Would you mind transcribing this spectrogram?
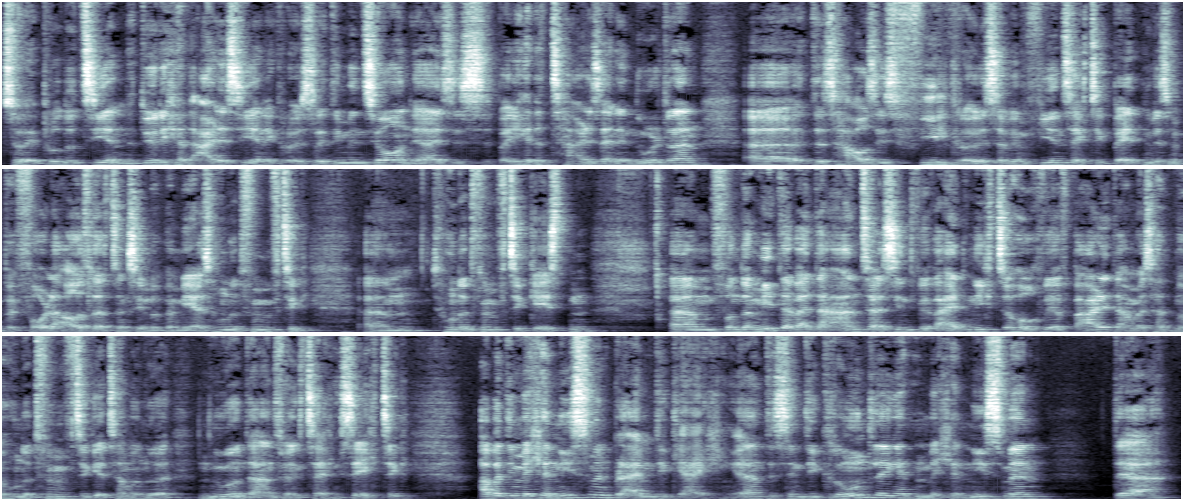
zu reproduzieren. Natürlich hat alles hier eine größere Dimension. Ja, es ist bei jeder Zahl ist eine Null dran. Äh, das Haus ist viel größer. Wir haben 64 Betten. Wir sind bei voller Auslastung sind wir bei mehr als 150, 150 ähm, Gästen. Ähm, von der Mitarbeiteranzahl sind wir weit nicht so hoch wie auf Bali. Damals hatten wir 150, jetzt haben wir nur, nur unter Anführungszeichen 60. Aber die Mechanismen bleiben die gleichen. Ja? Das sind die grundlegenden Mechanismen der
